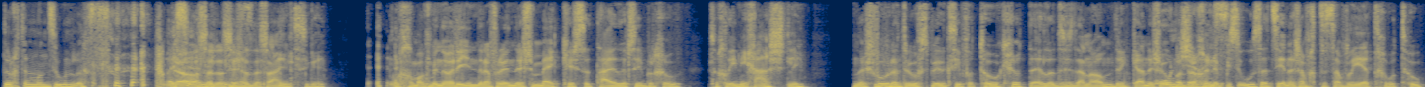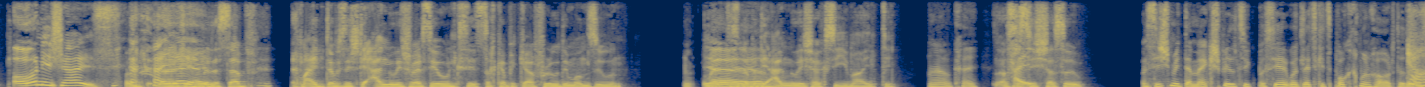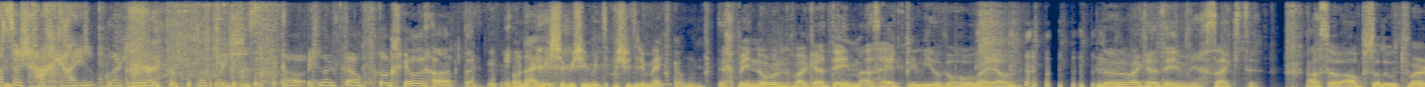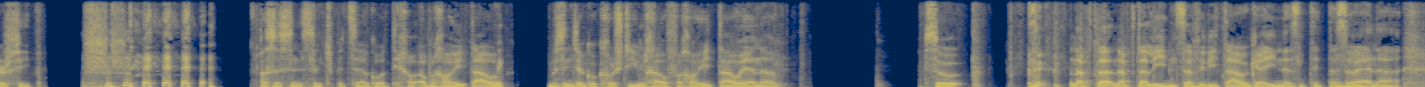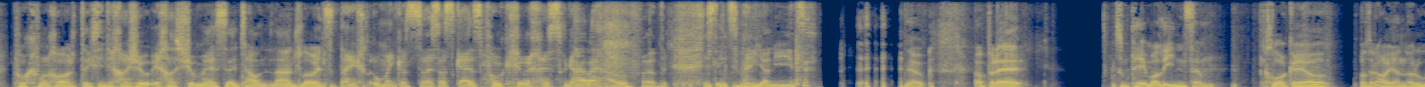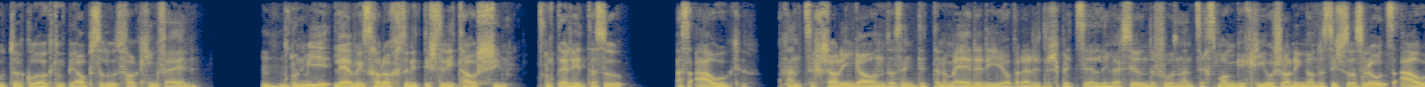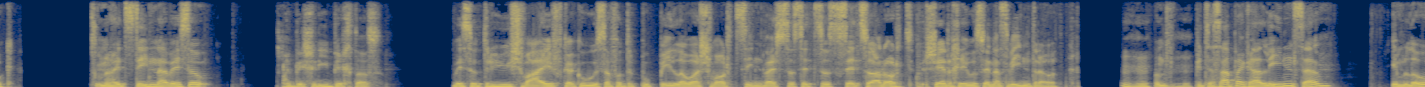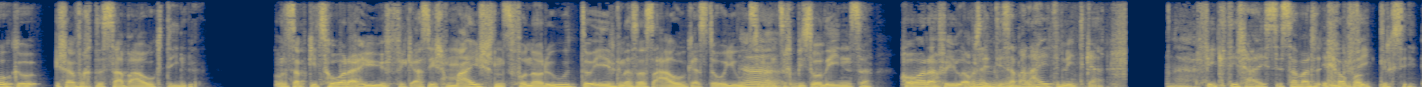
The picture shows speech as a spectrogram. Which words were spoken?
durch den Monsun weiss Ja, ja also das ist ja das Einzige. Ich mag mich noch erinnern, früher ist ein Mac ist so Teilers bekommen. So kleine Kästchen. Und dann war vorne Mhm. drauf das Bild von Tokyo Hotel und da ist dann andere gegeben. Dann oben da können etwas rausziehen, dann ist einfach das auf Lied gekommen. Ohne Scheiß. Und dann Ja, ja. immer das ab, ich meinte, das ist die englische Version jetzt ich glaube ich Through the Monsoon. Ich meinte, das sind aber die englische meinte ich. ja, okay. Also Hey. es ist also... Was ist mit dem Mac-Spielzeug passiert? Gut, jetzt gibt es Pokémon-Karten. oder was ist echt geil. Wo ist es? Ja, ich schau da auf Pokémon-Karten. Oh nein, Mischa, bist du mit- bist du wieder im Mac gegangen? Ich bin nur wegen dem ein Happy Meal geholt, ja. nur wegen dem, ich sag's dir. Also absolut worth it. Also es sind, sind speziell gut. Ich, aber ich habe heute auch, wir sind ja gut Kostüm kaufen, ich habe heute auch einen, so, neben der, neben der Linse für die Augen rein, sind dort so Mhm. eine Pokémon-Karte gewesen. Ich habe schon, ich habe schon mehr so in die Hand genommen und lassen und so gedacht, oh mein Gott, so ist das geiles Pokémon, ich kann es sogar kaufen. Aber das nützt mir ja nicht. ja. Aber äh, zum Thema Linsen. Ich schaue ja, Mhm. oder habe ja Naruto geschaut und bin absolut fucking Fan. Mhm. Und mein Lieblingscharakter ist der Itachi. Und der hat also ein Auge, nennt sich Sharingan, da sind dort noch mehrere, aber er hat eine spezielle Version davon, nennt sich das Mangekyo Sharingan, das ist so ein rotes Auge. Und dann hat es drinnen, wie so, wie beschreibe ich das? Wie so drei Schweife gegen von der Pupille, die schwarz sind. Weißt du, das sieht so, das sieht so eine Art Scherche aus wie ein Windrad. Mhm. Und Mhm. bei der selben Linse, im Logo, ist einfach das selbe Auge drin. Und deshalb gibt es häufig. Es ist meistens von Naruto irgendein Auge, ein Dojutsu Ah, nennt sich bei so Linsen. Hure viel, aber es hätte es Mhm. aber leider nicht gegeben. Fick die Scheiße, das war Ich Überficker gewesen.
